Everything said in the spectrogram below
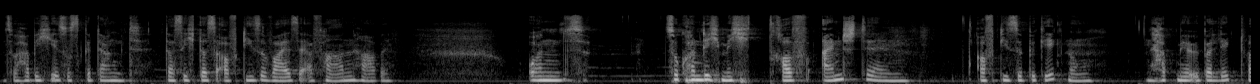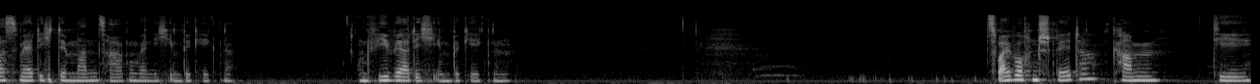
Und so habe ich Jesus gedankt, dass ich das auf diese Weise erfahren habe. Und so konnte ich mich darauf einstellen, auf diese Begegnung. Und habe mir überlegt, was werde ich dem Mann sagen, wenn ich ihm begegne? Und wie werde ich ihm begegnen? Zwei Wochen später kam die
